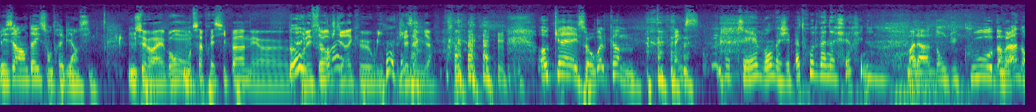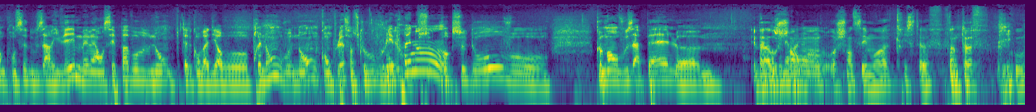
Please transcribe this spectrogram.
Mais les Irlandais, ils sont très bien aussi. Mm. C'est vrai. Bon, on s'apprécie pas, mais euh, Ouais, pour l'effort, je dirais que oui, je les aime bien. Ok, so welcome. Thanks. Ok, bon, bah j'ai pas trop de vannes à faire finalement. Voilà, donc du coup, ben voilà, donc on sait d'où vous arrivez, mais on sait pas vos noms. Peut-être qu'on va dire vos prénoms, vos noms complets, enfin ce que vous voulez. Les Vos prénoms. Vos, pseudos, vos comment on vous appelle. euh, Et ben, En au chant, au chant, c'est moi, Christophe. Enfin, Toff, du coup.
